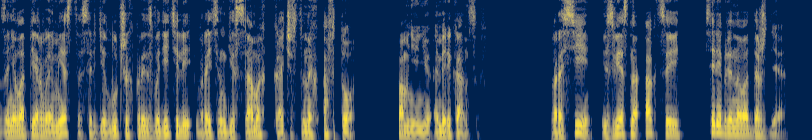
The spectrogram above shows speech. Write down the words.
заняла первое место среди лучших производителей в рейтинге самых качественных авто, по мнению американцев. В России известна акцией «Серебряного дождя».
